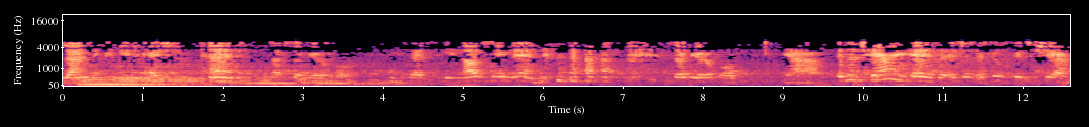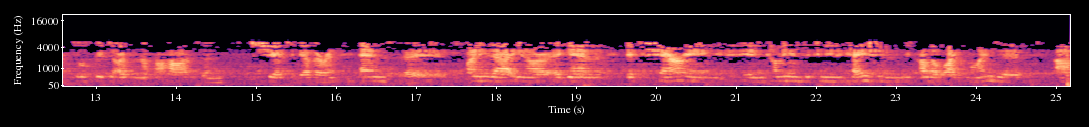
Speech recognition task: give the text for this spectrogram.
learns in communication. And that's so beautiful. He says, he loves you, Lynn. so beautiful. Yeah. Isn't sharing is, it just, it feels good to share. It feels good to open up our hearts and to share together. And, and uh, it's funny that, you know, again, it's sharing and coming into communication with other like-minded, um,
